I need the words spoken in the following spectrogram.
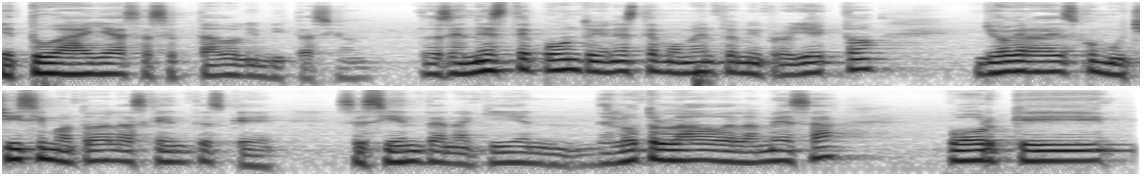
que tú hayas aceptado la invitación. Entonces, en este punto y en este momento de mi proyecto, yo agradezco muchísimo a todas las gentes que, se sientan aquí en, del otro lado de la mesa, porque,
